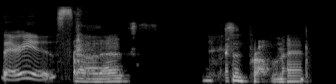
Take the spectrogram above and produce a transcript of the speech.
there he is. Oh, that's this is problematic.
